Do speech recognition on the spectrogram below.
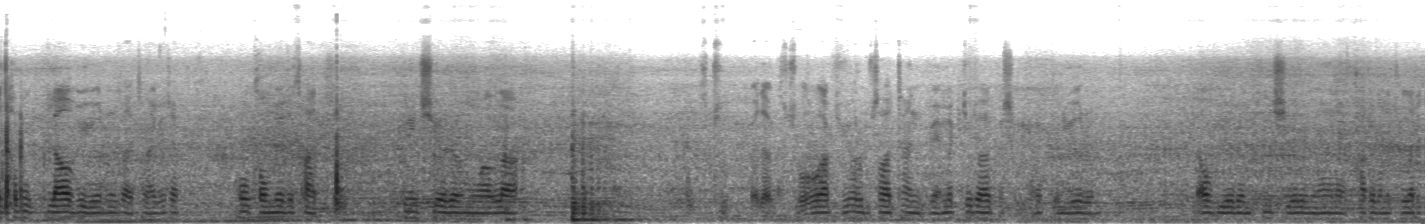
Öyle tavuk pilav yiyorum zaten arkadaşlar. O kombinede sadece pirinç yiyorum valla. Kutu, böyle kutu olarak yiyorum zaten. Yemek geliyor arkadaşlar. Yemekleri yiyorum. Pilav yiyorum, pirinç yiyorum yani. Karbonat olarak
